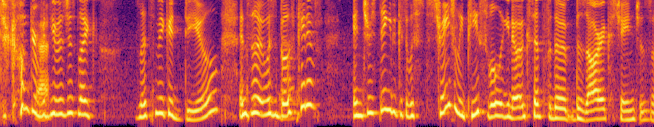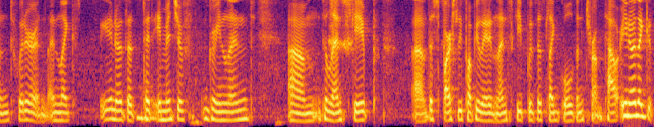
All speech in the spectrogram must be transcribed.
to conquer, Yeah. but he was just like, let's make a deal. And so it was both kind of interesting because it was strangely peaceful, you know, except for the bizarre exchanges on Twitter and, and like, you know, that, that image of Greenland, um, the landscape, um, the sparsely populated landscape with this like golden Trump tower, you know, like,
